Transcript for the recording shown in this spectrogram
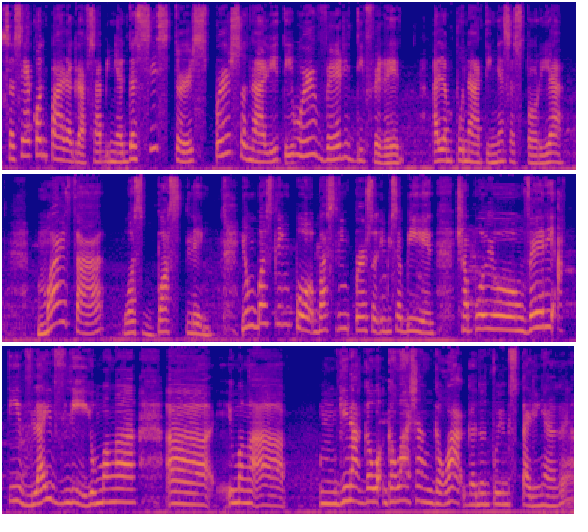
sa second paragraph, sabi niya, the sisters' personality were very different. Alam po natin yan sa storya. Martha was bustling. Yung bustling po, bustling person, ibig sabihin, siya po yung very active lively, yung mga uh, yung mga uh, ginagawa gawa siyang gawa, ganun po yung style niya. Kaya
